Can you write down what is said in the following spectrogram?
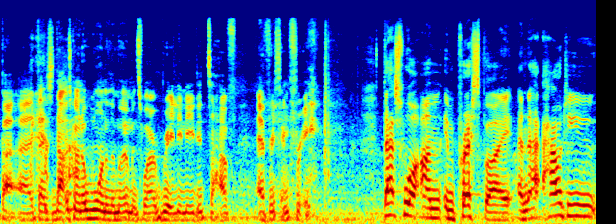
but uh, that was kind of one of the moments where I really needed to have everything free. That's what I'm impressed by. And how do you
